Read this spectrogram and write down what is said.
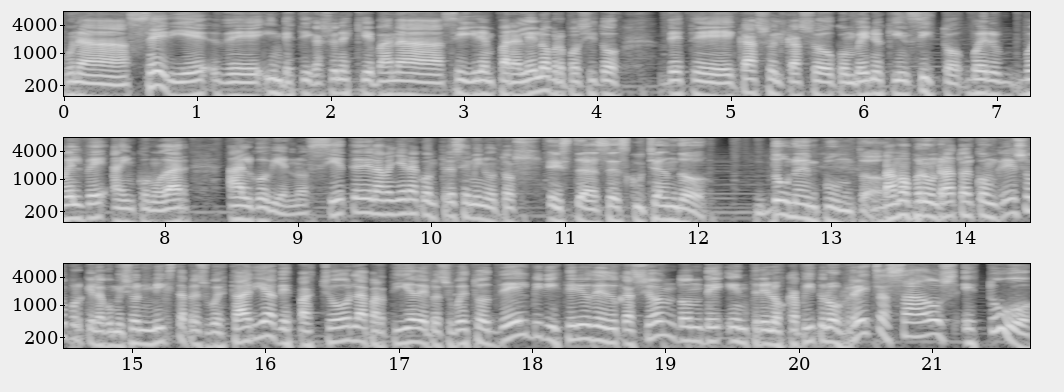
una serie de investigaciones que van a seguir en paralelo a propósito de este caso, el caso convenios que, insisto, vuelve a incomodar al gobierno. Siete de la mañana con 13 minutos. Estás escuchando Duna en punto. Vamos por un rato al Congreso porque la Comisión Mixta Presupuestaria despachó la partida de presupuesto del Ministerio de Educación, donde entre los capítulos rechazados estuvo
